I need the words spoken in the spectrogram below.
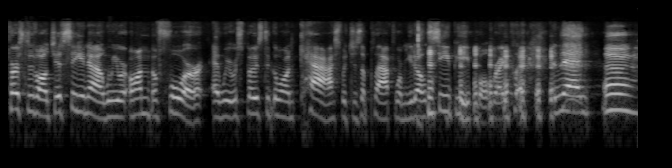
First of all, just so you know, we were on before and we were supposed to go on Cast, which is a platform you don't see people, right? Claire? And then uh,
